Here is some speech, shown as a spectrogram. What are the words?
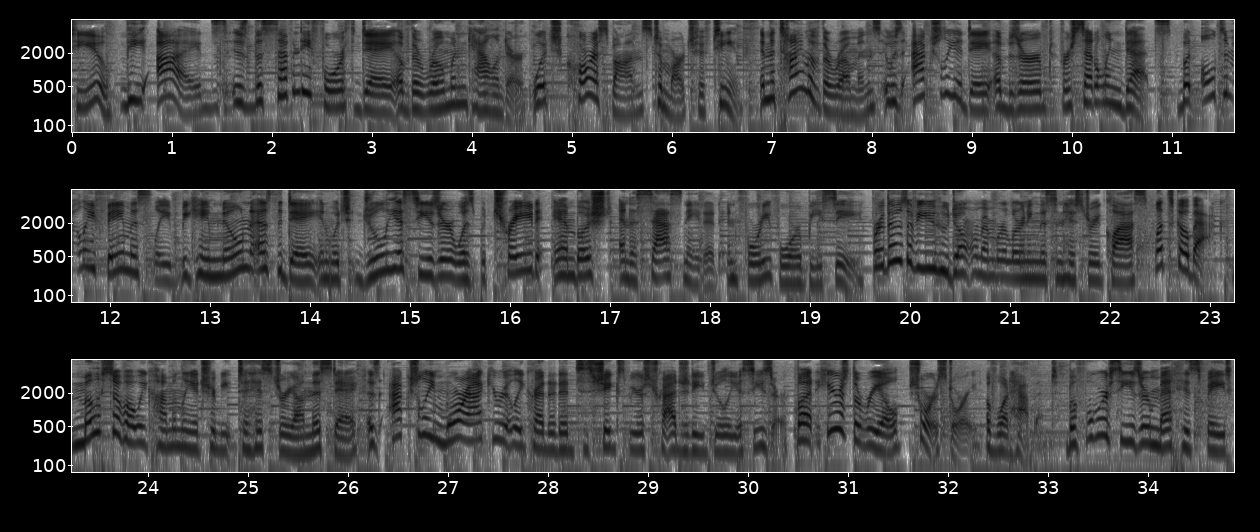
to you. The Ides is the 74th day of the Roman calendar, which corresponds to March 15th. In the time of the Romans, it was actually a day observed for settling debts, but ultimately famously became known as the day in which Julius Caesar was betrayed, ambushed, and assassinated in 44 BC. For those of you who don't remember learning this in history class, let's go back. Most of what we commonly attribute to history on this day is actually more accurately credited to Shakespeare's tragedy Julius Caesar. But here's the real, short story of what happened. Before Caesar met his fate,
